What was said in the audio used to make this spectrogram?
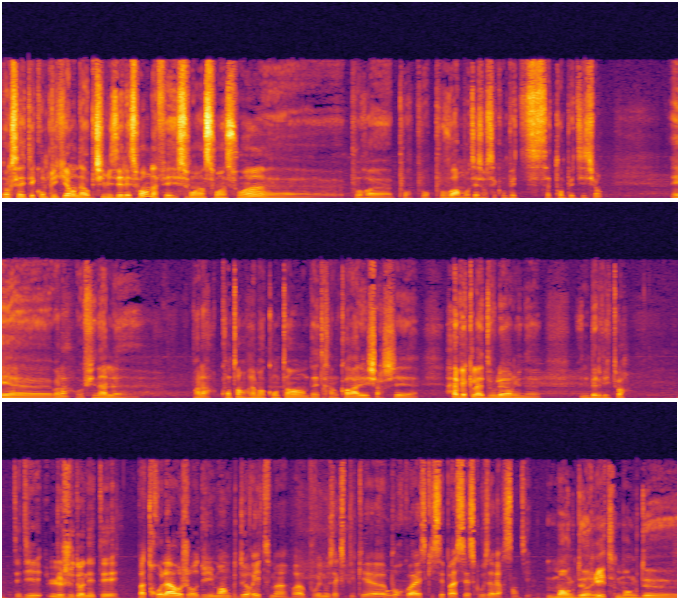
Donc ça a été compliqué, on a optimisé les soins, on a fait soins, soins, soins euh, pour, pouvoir monter sur ces cette compétition. Et voilà, au final, voilà, content, vraiment content d'être encore allé chercher euh, avec la douleur une, une belle victoire. T'es dit le judo n'était pas trop là aujourd'hui, manque de rythme. Ouais, vous pouvez nous expliquer euh, Oh. pourquoi, est-ce qui s'est passé, ce que vous avez ressenti? Manque de rythme, manque de,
